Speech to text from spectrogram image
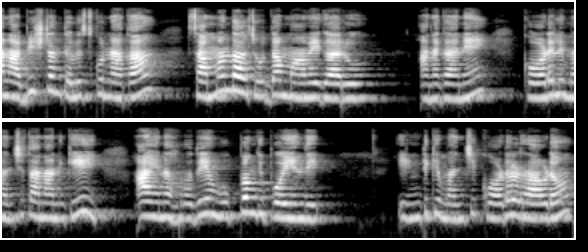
తన అభిష్టం తెలుసుకున్నాక సంబంధాలు చూద్దాం మావయ్య గారు. అనగానే కోడలి మంచితనానికి ఆయన హృదయం ఉప్పొంగిపోయింది. ఇంటికి మంచి కోడలు రావడం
